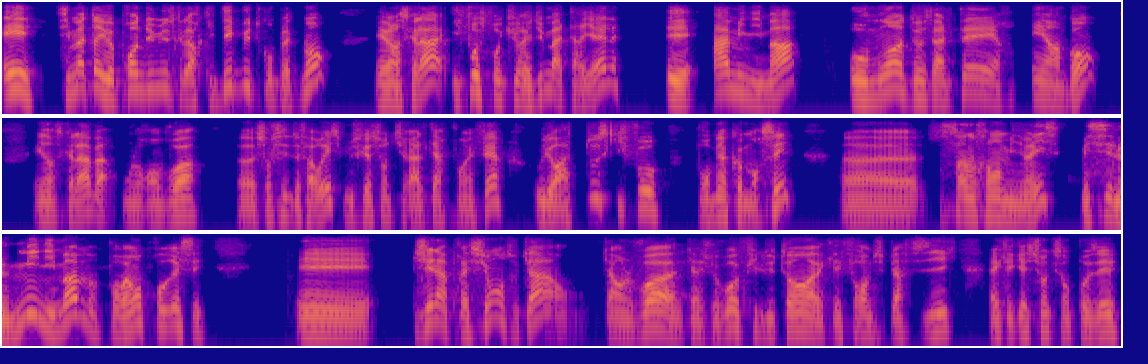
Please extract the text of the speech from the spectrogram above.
Et si maintenant il veut prendre du muscle alors qu'il débute complètement, et dans ce cas-là, il faut se procurer du matériel et à minima au moins deux haltères et un banc. Et dans ce cas-là, bah, on le renvoie euh, sur le site de Fabrice, musculation-halter.fr, où il y aura tout ce qu'il faut pour bien commencer. Euh, c'est un entraînement minimaliste, mais c'est le minimum pour vraiment progresser. Et j'ai l'impression, en tout cas, car on le voit, car je le vois au fil du temps avec les forums super physiques, avec les questions qui sont posées,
